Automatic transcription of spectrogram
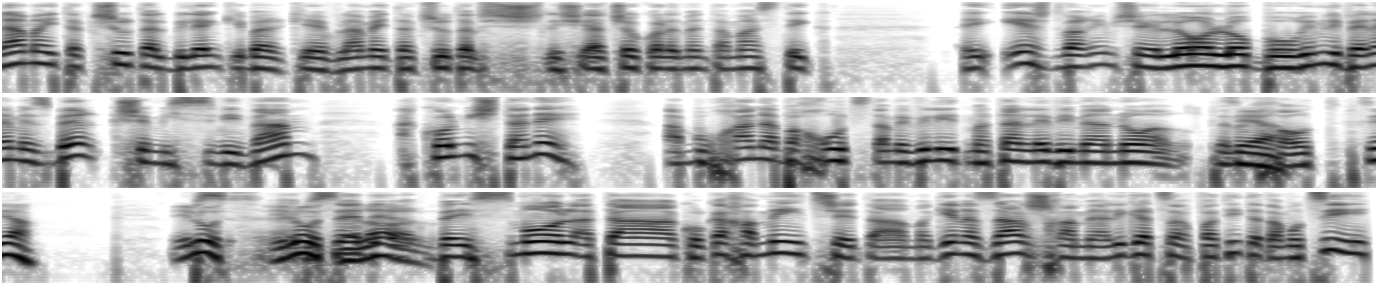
למה התעקשות על בילנקי בהרכב? למה התעקשות על שלישיית שוקולד מנטה מסטיק? יש דברים שלא לא ברורים לי ואין להם הסבר, כשמסביבם הכל משתנה. אבו חנה בחוץ, אתה מביא לי את מתן לוי מהנוער, פציעה. במרכאות. פציעה. אילוץ, אילוץ, זה לא... בסדר, בשמאל אתה כל כך אמיץ, שאת המגן הזר שלך מהליגה הצרפתית אתה מוציא,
